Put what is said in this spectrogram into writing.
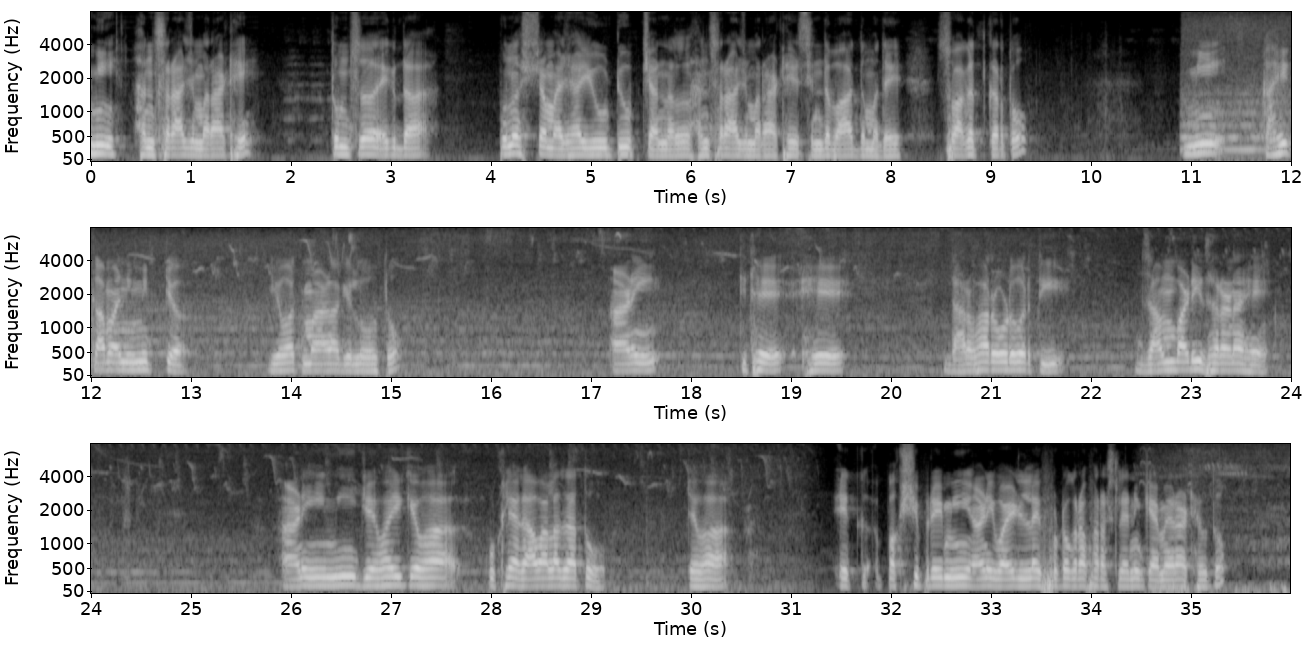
मी हंसराज मराठे. तुमचं एकदा पुनश्च माझ्या यूट्यूब चॅनल हंसराज मराठे सिंदबादमध्ये स्वागत करतो. मी काही कामानिमित्त यवतमाळला गेलो होतो. आणि तिथे हे दारव्हा रोडवरती जामवाडी धरण आहे. आणि मी जेव्हाही केव्हा कुठल्या गावाला जातो तेव्हा एक पक्षीप्रेमी आणि वाईल्डलाईफ फोटोग्राफर असल्याने कॅमेरा ठेवतो.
